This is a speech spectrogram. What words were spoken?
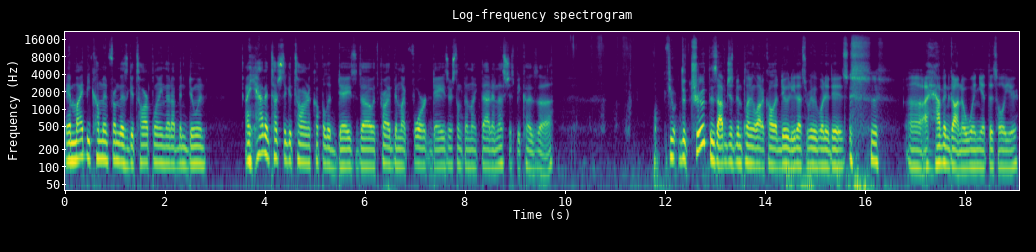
It might be coming from this guitar playing that I've been doing. I haven't touched the guitar in a couple of days though. It's probably been like four days or something like that, and that's just because uh if you the truth is I've just been playing a lot of Call of Duty. That's really what it is. uh, I haven't gotten a win yet this whole year.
